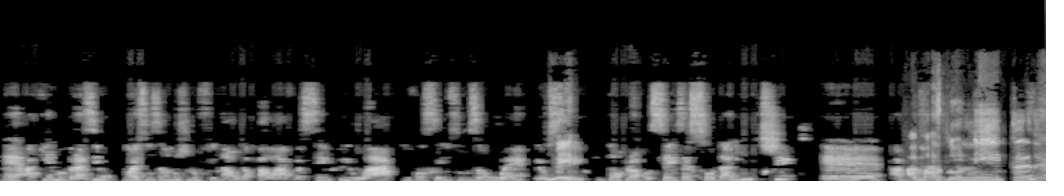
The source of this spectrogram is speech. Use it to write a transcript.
Né? Aqui no Brasil, nós usamos no final da palavra sempre o A e vocês usam o E, eu sei. Então, para vocês é sodalite, é, Amazonita. É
